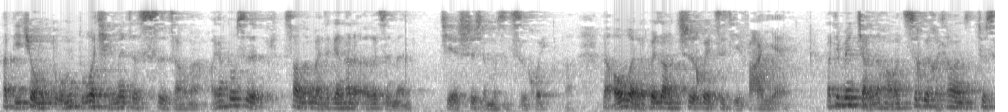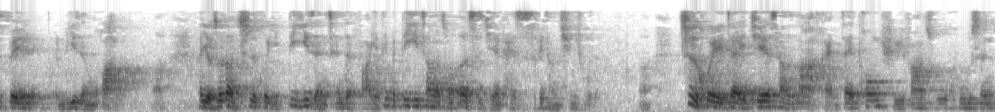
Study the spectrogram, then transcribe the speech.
那的确，我们读我们读过前面这四章啊，好像都是萨罗曼在跟他的儿子们解释什么是智慧啊。那偶尔呢会让智慧自己发言。那这边讲的好像智慧好像就是被离人化了。他有时候让智慧以第一人称的发言，特别第一章啊，从二十节开始是非常清楚的啊。智慧在街上呐喊，在通渠发出呼声，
